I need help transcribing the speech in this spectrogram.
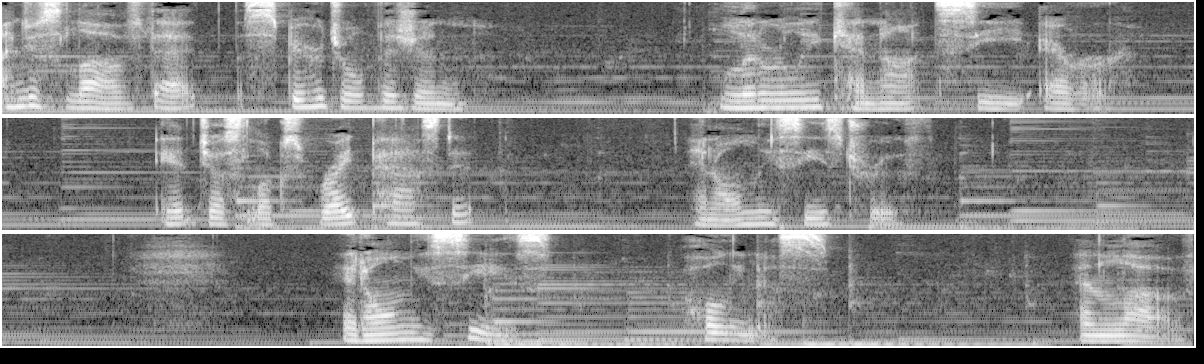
I just love that spiritual vision literally cannot see error. It just looks right past it and only sees truth. It only sees holiness and love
